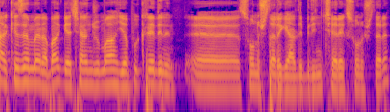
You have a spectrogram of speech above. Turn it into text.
Herkese merhaba. Geçen cuma Yapı Kredi'nin e, sonuçları geldi. Birinci çeyrek sonuçları.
